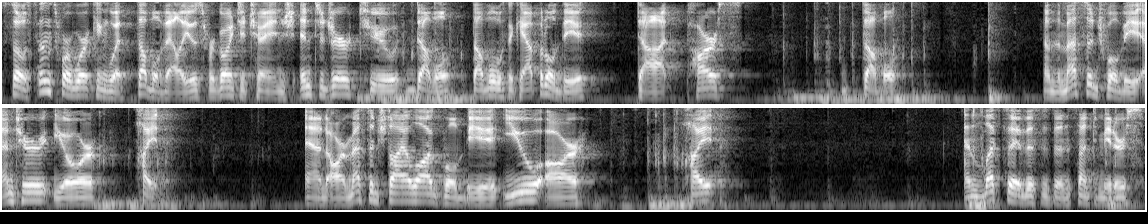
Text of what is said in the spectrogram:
So since we're working with double values, we're going to change integer to double, double with a capital D, dot parse double. And the message will be enter your height and our message dialog will be you are height and let's say this is in centimeters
